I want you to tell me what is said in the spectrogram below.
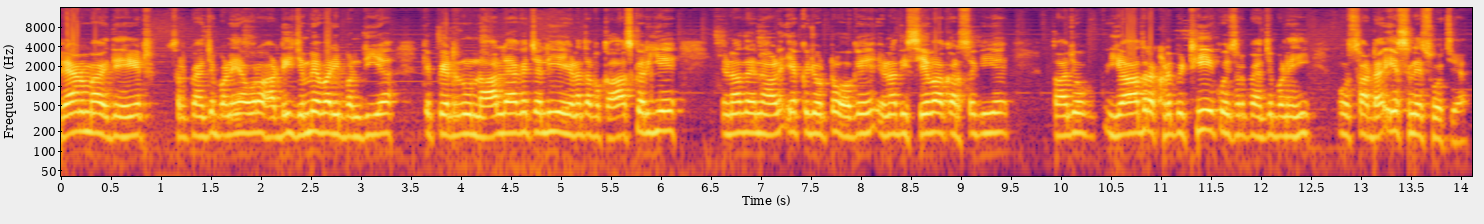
ਰਹਿਨਮਾਈ ਦੇ ਹੇਠ ਸਰਪੰਚ ਬਣਿਆ ਔਰ ਸਾਡੀ ਜ਼ਿੰਮੇਵਾਰੀ ਬਣਦੀ ਆ ਕਿ ਪਿੰਡ ਨੂੰ ਨਾਲ ਲੈ ਕੇ ਚੱਲੀਏ, ਇਹਨਾਂ ਦਾ ਵਿਕਾਸ ਕਰੀਏ, ਇਹਨਾਂ ਦੇ ਨਾਲ ਇਕਜੁੱਟ ਹੋ ਕੇ ਇਹਨਾਂ ਦੀ ਸੇਵਾ ਕਰ ਸਕੀਏ, ਤਾਂ ਜੋ ਯਾਦ ਰੱਖਣ ਵੀ ਠੀਕ ਕੋਈ ਸਰਪੰਚ ਬਣੇ ਸੀ ਉਹ ਸਾਡਾ ਇਸ ਨੇ ਸੋਚਿਆ।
